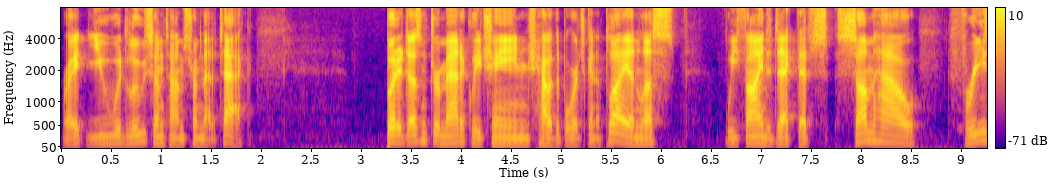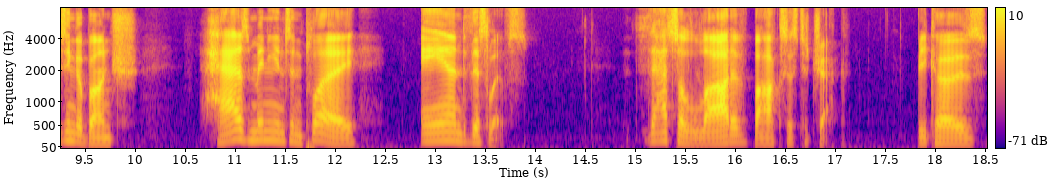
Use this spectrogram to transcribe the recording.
right? You would lose sometimes from that attack. But it doesn't dramatically change how the board's going to play unless we find a deck that's somehow freezing a bunch, has minions in play, and this lives. That's a lot of boxes to check because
